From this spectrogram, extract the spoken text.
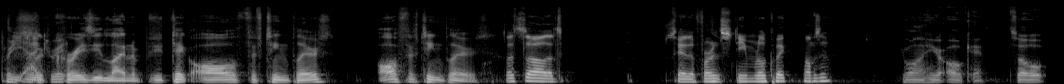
pretty This is a accurate. crazy lineup. If you take all 15 players, all 15 players, Let's uh let's say the first team real quick, Hamza. You want to hear? Okay. So,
